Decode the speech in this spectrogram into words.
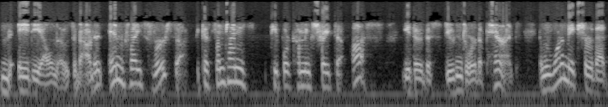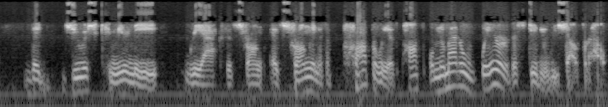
the ADL knows about it, and vice versa, because sometimes people are coming straight to us, either the student or the parent, and we want to make sure that the Jewish community reacts as strong as strongly and as properly as possible, no matter where the student reached out for help.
